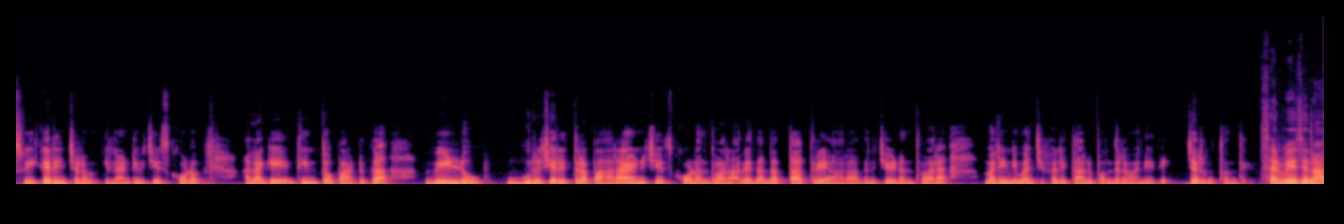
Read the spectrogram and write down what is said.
స్వీకరించడం ఇలాంటివి చేసుకోవడం. అలాగే దీంతో పాటుగా వీళ్ళు గురుచరిత్ర పారాయణ చేసుకోవడం ద్వారా లేదా దత్తాత్రేయ ఆరాధన చేయడం ద్వారా మరిన్ని మంచి ఫలితాలు పొందడం అనేది జరుగుతుంది. సర్వేజన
